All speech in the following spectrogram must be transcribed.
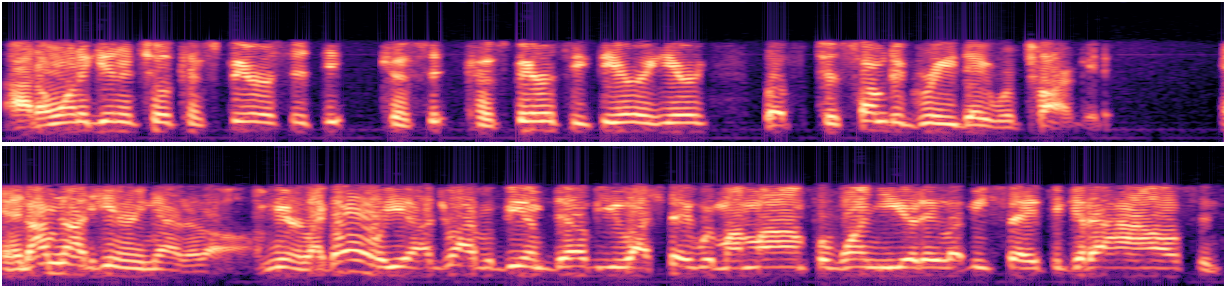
I don't want to get into a conspiracy conspiracy theory here, but to some degree, they were targeted. And I'm not hearing that at all. I'm hearing like, oh, yeah, I drive a BMW. I stay with my mom for one year. They let me save to get a house and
